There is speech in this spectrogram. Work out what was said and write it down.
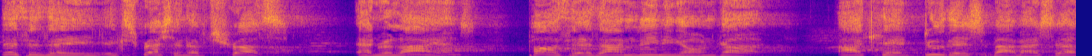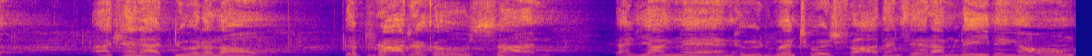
This is a expression of trust and reliance. Paul says, I'm leaning on God. I can't do this by myself. I cannot do it alone. The prodigal son, that young man who went to his father and said, I'm leaving home.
